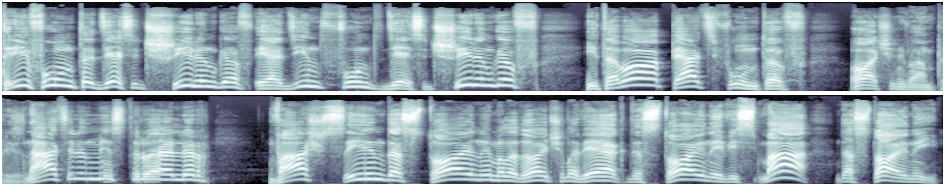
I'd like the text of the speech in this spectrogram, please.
«Три фунта десять шиллингов и один фунт десять шиллингов, итого пять фунтов. Очень вам признателен, мистер Уэллер. Ваш сын достойный молодой человек, достойный, весьма достойный».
